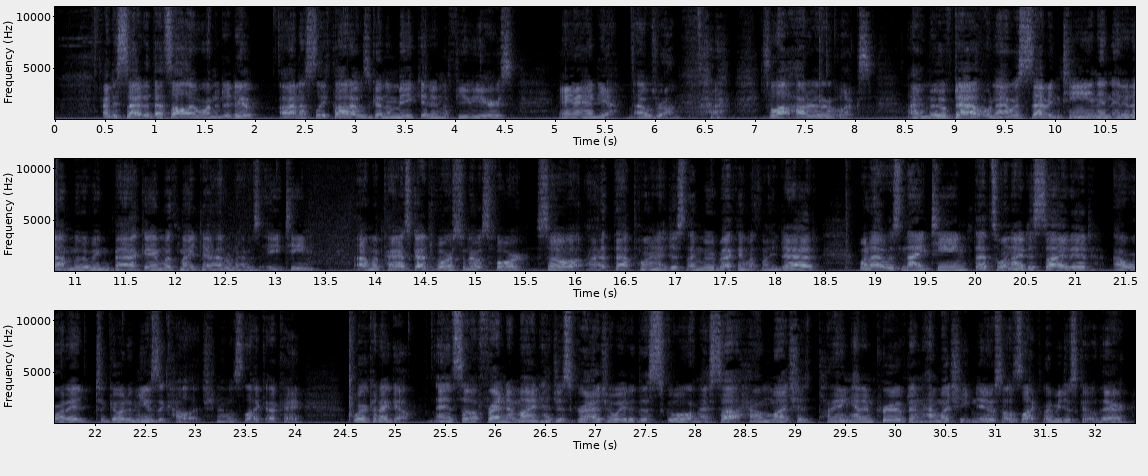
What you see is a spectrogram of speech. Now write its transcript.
I decided that's all I wanted to do. I honestly thought I was going to make it in a few years, and yeah, I was wrong. it's a lot harder than it looks. I moved out when I was 17 and ended up moving back in with my dad when I was 18. Uh, my parents got divorced when I was four, so uh, at that point I just I moved back in with my dad. When I was 19, that's when I decided I wanted to go to music college, and I was like, okay, where can I go? And so a friend of mine had just graduated this school, and I saw how much his playing had improved and how much he knew. So I was like, let me just go there.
